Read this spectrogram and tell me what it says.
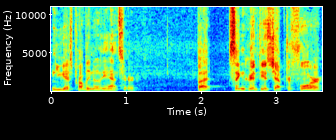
And you guys probably know the answer. But 2 Corinthians chapter 4,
